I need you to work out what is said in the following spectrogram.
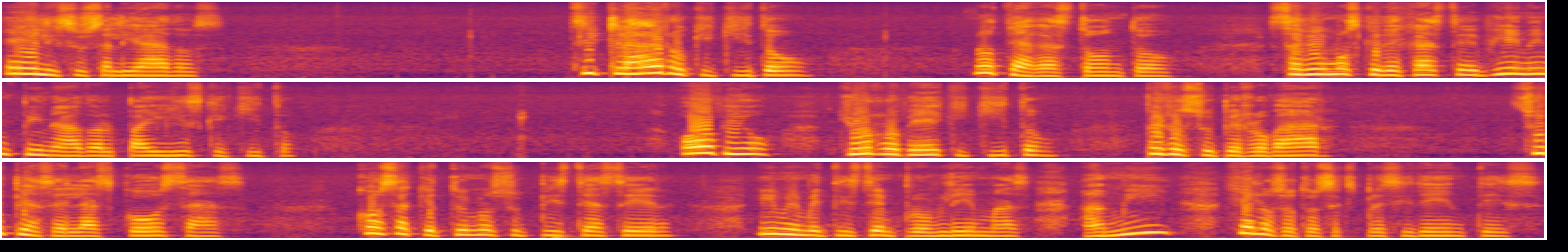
él y sus aliados. Sí, claro, Quiquito, no te hagas tonto. Sabemos que dejaste bien empinado al país, Quiquito. Obvio, yo robé, Quiquito, pero supe robar. Supe hacer las cosas, cosa que tú no supiste hacer y me metiste en problemas a mí y a los otros expresidentes.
